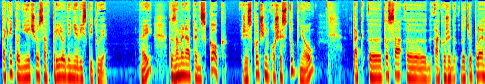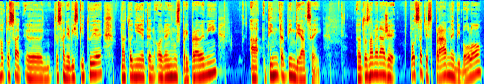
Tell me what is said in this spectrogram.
takéto niečo sa v prírode nevyskytuje. Hej? To znamená, ten skok, že skočím o 6 stupňov, tak e, to sa e, akože do, do teplého to sa, e, to sa nevyskytuje, na to nie je ten organizmus pripravený a tým trpím viacej. To znamená, že v podstate správne by bolo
